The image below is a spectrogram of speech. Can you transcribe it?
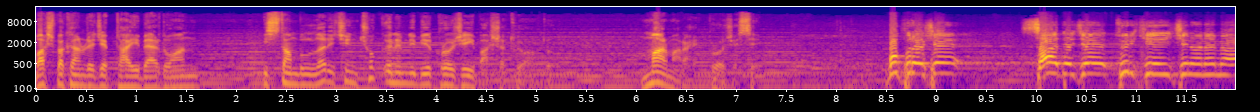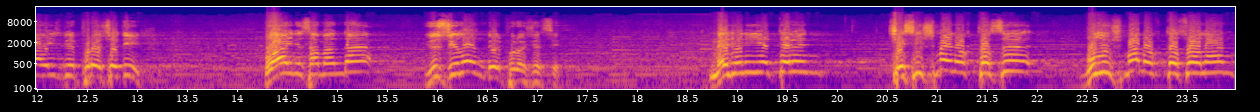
Başbakan Recep Tayyip Erdoğan İstanbullular için çok önemli bir projeyi başlatıyordu. Marmaray Projesi. Bu proje sadece Türkiye için öneme ait bir proje değil. Bu aynı zamanda yüzyılın bir projesi. Medeniyetlerin kesişme noktası, buluşma noktası olan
